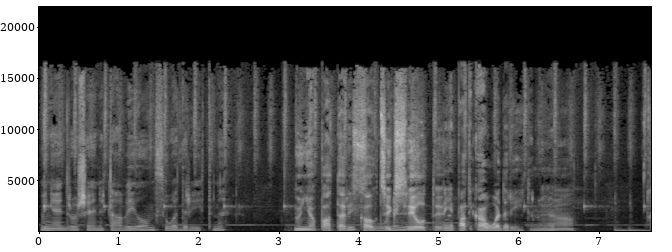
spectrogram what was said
Viņai droši vien ir tā vilna sodarīta, ne? Nu, viņa pat arī kaut cik Sūniņa. silti. Viņa pati kā odarīta. Nu, ja? Jā.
